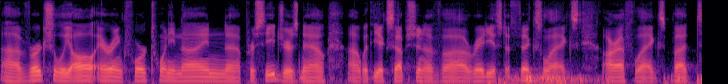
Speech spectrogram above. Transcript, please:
uh, virtually all ARINC 429 uh, procedures now, uh, with the exception of uh, radius to fixed legs, RF legs. But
